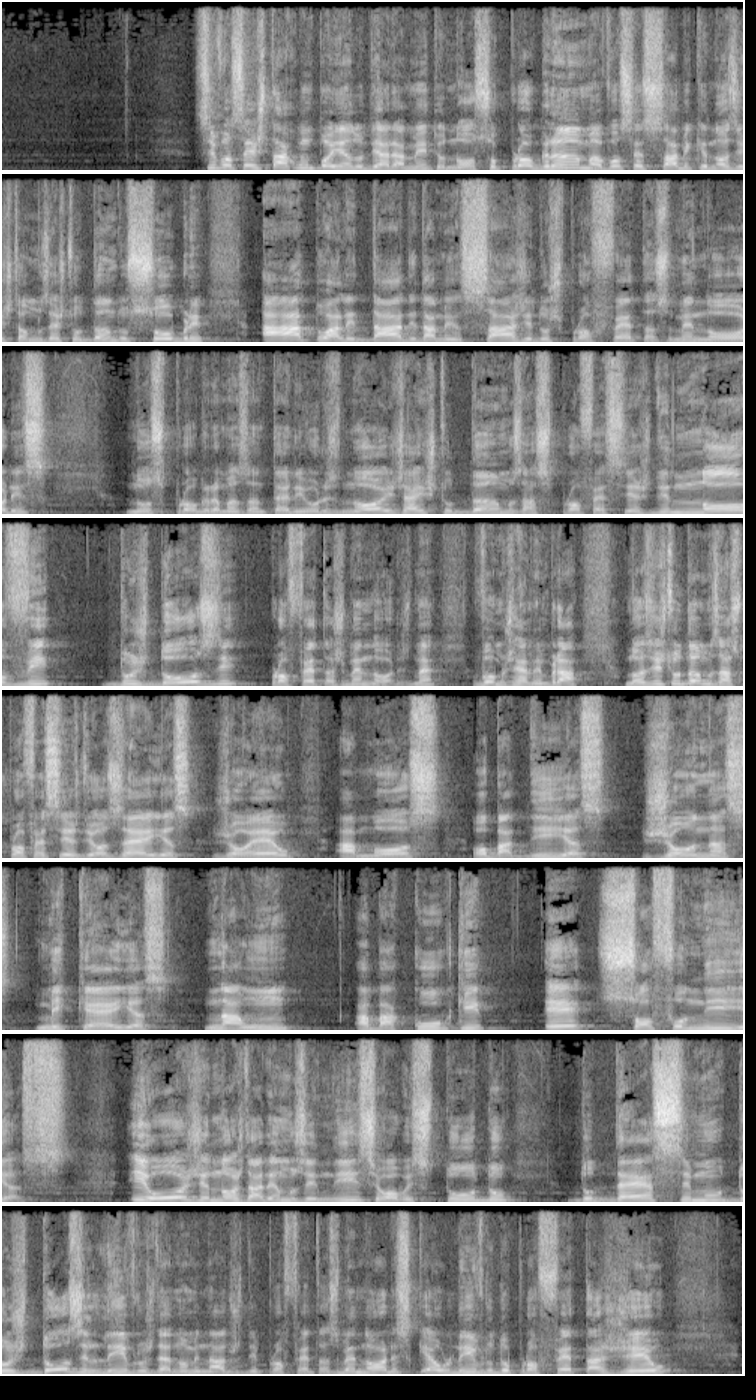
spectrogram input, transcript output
Se você está acompanhando diariamente o nosso programa, você sabe que nós estamos estudando sobre a atualidade da mensagem dos profetas menores. Nos programas anteriores, nós já estudamos as profecias de nove dos doze profetas menores, né? Vamos relembrar? Nós estudamos as profecias de Oséias, Joel, Amós, Obadias, Jonas, Miqueias, Naum, Abacuque e Sofonias. E hoje nós daremos início ao estudo do décimo dos doze livros denominados de profetas menores, que é o livro do profeta Ageu,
